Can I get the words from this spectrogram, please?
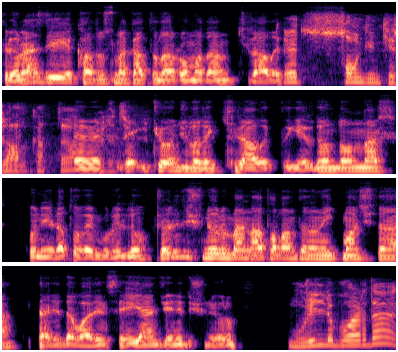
Florenzi'yi kadrosuna kattılar Roma'dan kiralık. Evet son gün kiralık hatta. Evet Öyle ve iki oyuncuları kiralıktı. Geri döndü onlar. Tony Lato ve Murillo. Şöyle düşünüyorum ben Atalanta'nın ilk maçta İtalya'da Valencia'yı yeneceğini düşünüyorum. Murillo bu arada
